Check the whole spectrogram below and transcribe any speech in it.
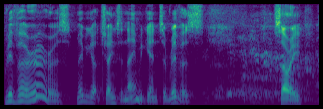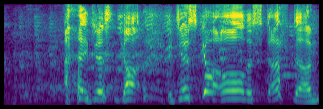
riverers. Maybe you've got to change the name again to rivers. Sorry. I just got, it just got all the stuff done.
